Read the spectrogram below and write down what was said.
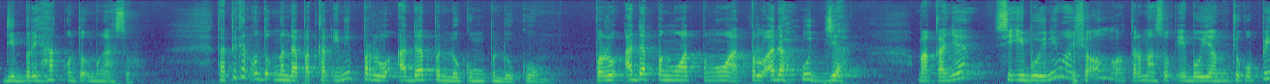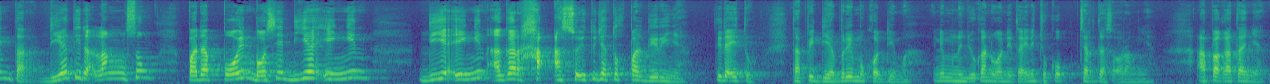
diberi hak untuk mengasuh. Tapi kan untuk mendapatkan ini perlu ada pendukung-pendukung, perlu ada penguat-penguat, perlu ada hujah. Makanya si ibu ini masya Allah termasuk ibu yang cukup pintar. Dia tidak langsung pada poin bahwasanya dia ingin dia ingin agar hak asuh itu jatuh pada dirinya. Tidak itu. Tapi dia beri mukaddimah. Ini menunjukkan wanita ini cukup cerdas orangnya. Apa katanya?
